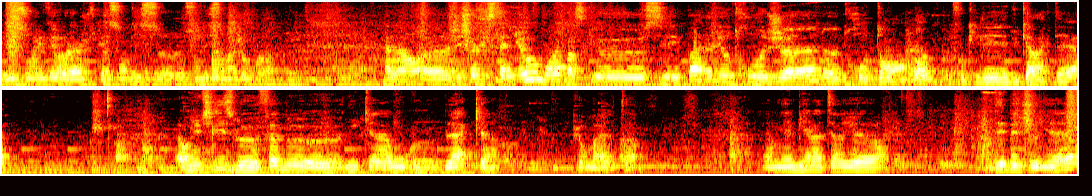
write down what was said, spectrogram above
Et ils sont élevés voilà, jusqu'à 110, 110 120 jours. Alors j'ai choisi cet agneau moi parce que c'est pas un agneau trop jeune, trop tendre, il faut qu'il ait du caractère. On utilise le fameux Nika Black, pur malt. On y a mis à l'intérieur des baies de jaunière,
